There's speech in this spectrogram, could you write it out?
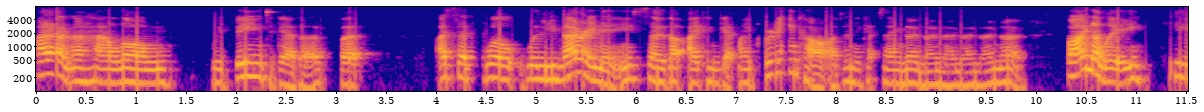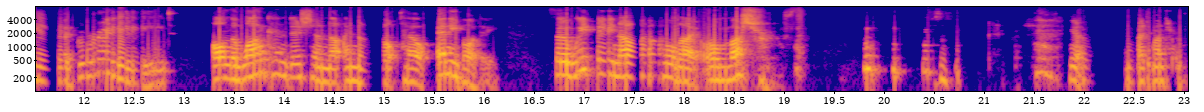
i don't know how long we'd been together but i said well will you marry me so that i can get my green card? And he kept saying no no no no no no. Finally he agreed on the one condition that i not tell anybody so we'd been up all night on mushrooms. yeah, magic mushrooms.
